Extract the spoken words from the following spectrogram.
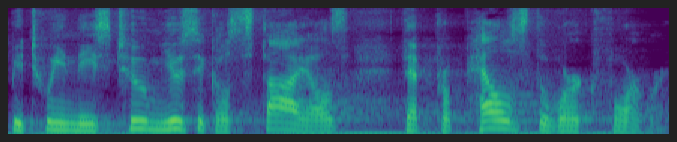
between these two musical styles that propels the work forward.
